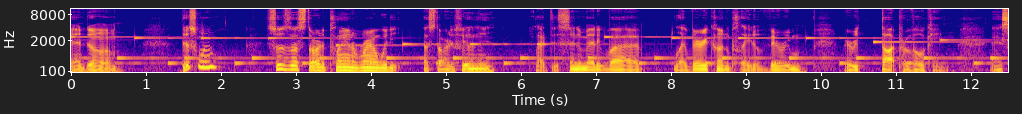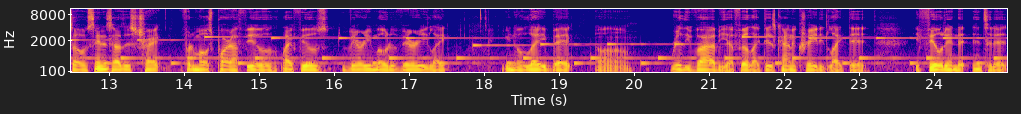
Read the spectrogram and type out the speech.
and um, this one, as soon as I started playing around with it, I started feeling like this cinematic vibe like very contemplative, very, very thought provoking. And so, seeing as how this track, for the most part, I feel like feels very emotive, very like, you know, laid back, um, really vibey. I feel like this kind of created like that. It filled in the, into that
